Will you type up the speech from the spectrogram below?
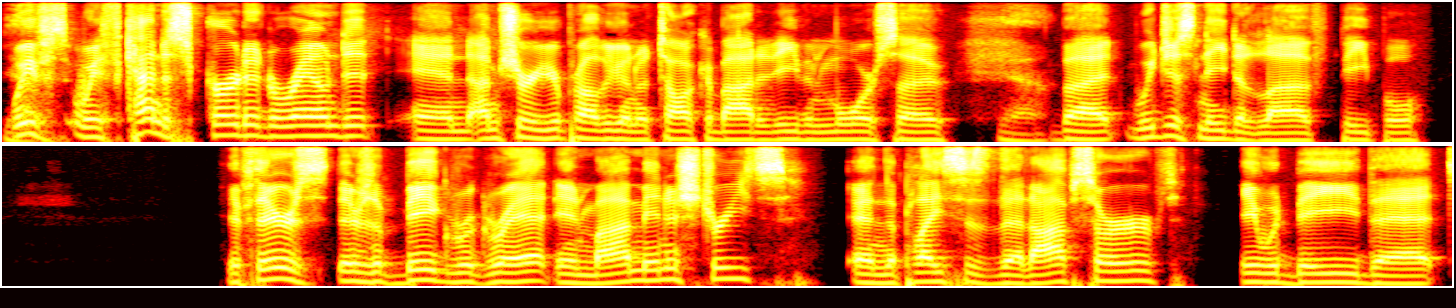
Yeah. We've we've kind of skirted around it, and I'm sure you're probably going to talk about it even more so. Yeah. But we just need to love people. If there's there's a big regret in my ministries and the places that I've served, it would be that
